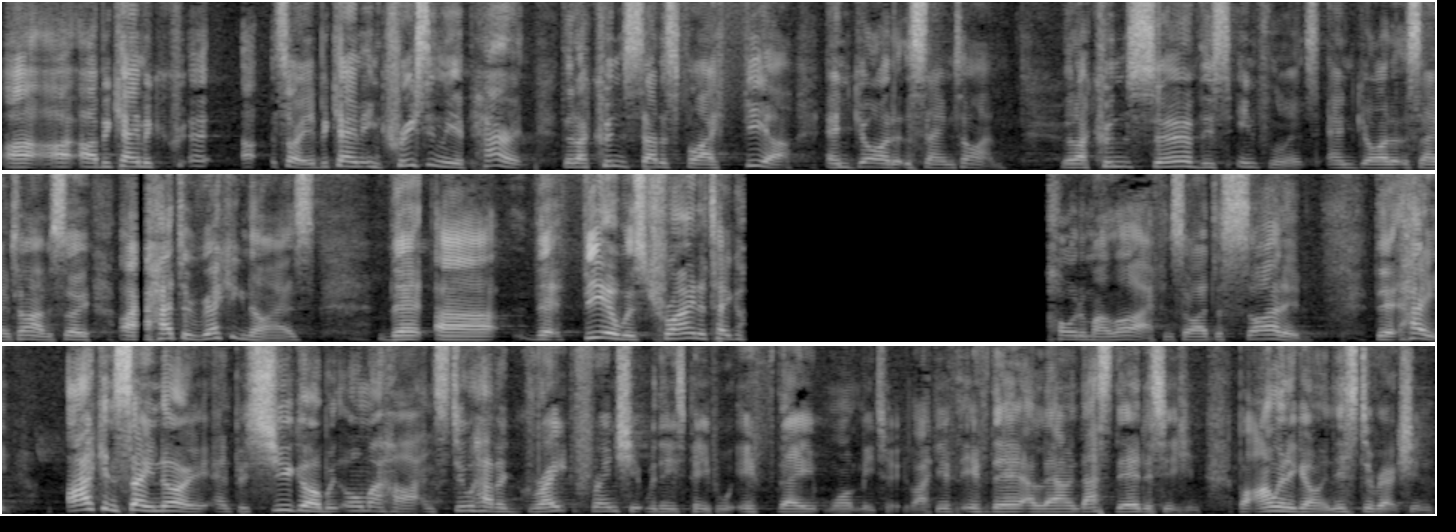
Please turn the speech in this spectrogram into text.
uh, I, I, became, a, uh, sorry, it became increasingly apparent that I couldn't satisfy fear and God at the same time that I couldn't serve this influence and God at the same time. So I had to recognize that, uh, that fear was trying to take hold of my life. And so I decided that, hey, I can say no and pursue God with all my heart and still have a great friendship with these people if they want me to. Like, if, if they're allowing, that's their decision. But I'm going to go in this direction.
